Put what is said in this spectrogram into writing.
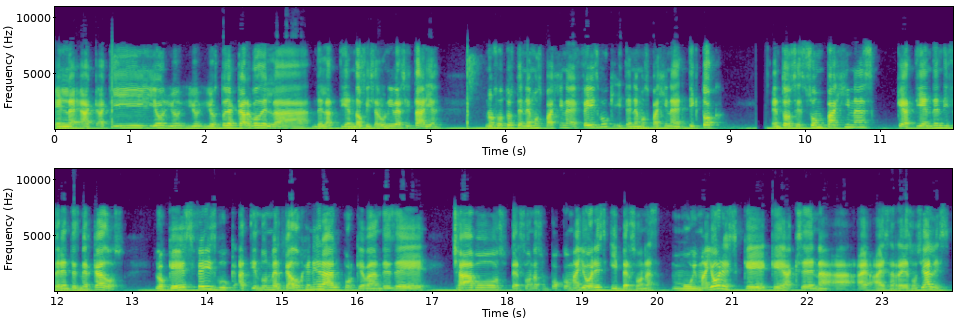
en la, aquí yo, yo, yo, estoy a cargo de la, de la tienda oficial universitaria. Nosotros tenemos página de Facebook y tenemos página de TikTok. Entonces, son páginas que atienden diferentes mercados. Lo que es Facebook atiende un mercado general porque van desde chavos, personas un poco mayores y personas muy mayores que, acceden a, esas redes sociales.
